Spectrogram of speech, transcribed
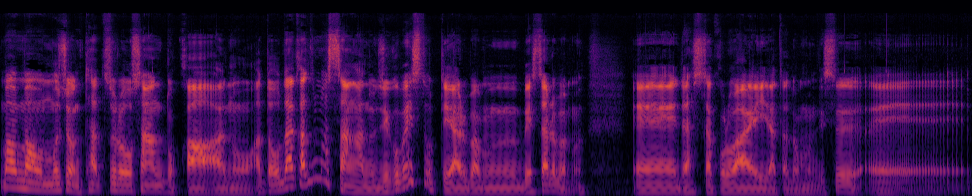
まあまあもちろん達郎さんとかあのあと小田和正さんがあの「自己ベスト」っていうアルバムベストアルバムえー、出した頃合いだったと思うんです。え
